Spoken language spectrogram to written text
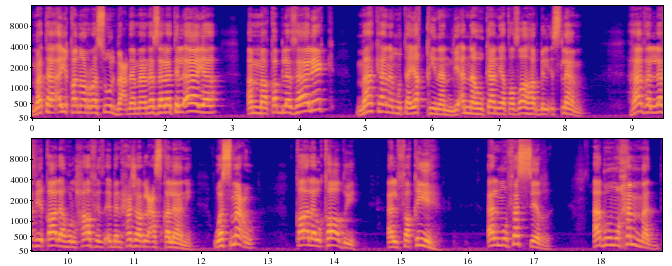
متى أيقن الرسول بعدما نزلت الآية؟ أما قبل ذلك ما كان متيقنا لأنه كان يتظاهر بالإسلام. هذا الذي قاله الحافظ ابن حجر العسقلاني. واسمعوا قال القاضي الفقيه المفسر أبو محمد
